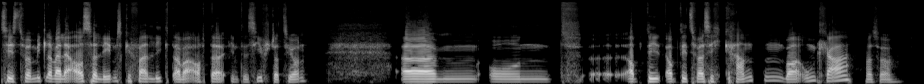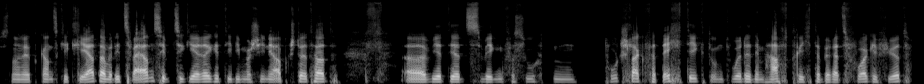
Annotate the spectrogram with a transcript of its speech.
Sie ist zwar mittlerweile außer Lebensgefahr, liegt aber auf der Intensivstation. Ähm, und äh, ob, die, ob die zwei sich kannten, war unklar. Also ist noch nicht ganz geklärt. Aber die 72-Jährige, die die Maschine abgestellt hat, äh, wird jetzt wegen versuchten Totschlag verdächtigt und wurde dem Haftrichter bereits vorgeführt,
